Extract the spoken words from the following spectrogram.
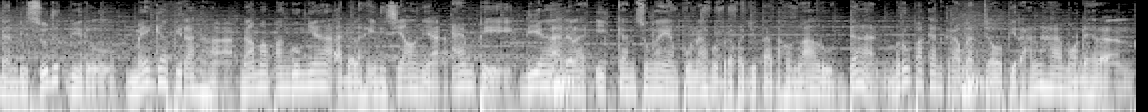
Dan di sudut biru, Mega Piranha, nama panggungnya adalah inisialnya MP. Dia adalah ikan sungai yang punah beberapa juta tahun lalu dan merupakan kerabat jauh piranha modern.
